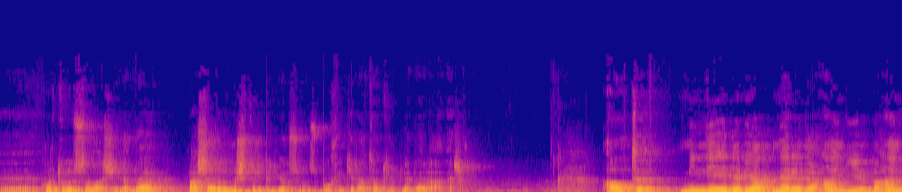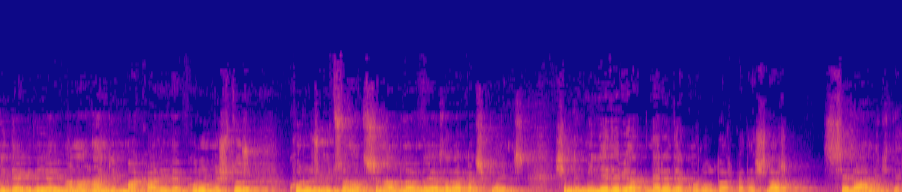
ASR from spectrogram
e, Kurtuluş Savaşı'yla da başarılmıştır biliyorsunuz bu fikir Atatürk'le beraber. 6. Milli edebiyat nerede, hangi yılda, hangi dergide yayınlanan, hangi makaleyle kurulmuştur? Kurucu 3 sanatçının adlarını yazarak açıklayınız. Şimdi milli edebiyat nerede kuruldu arkadaşlar? Selanik'te.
